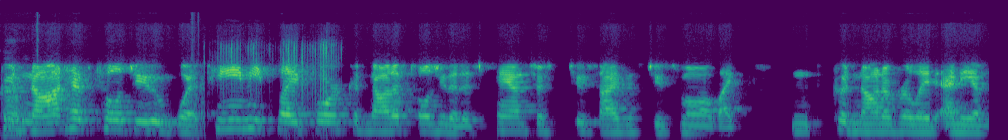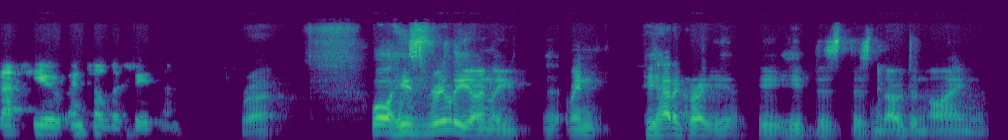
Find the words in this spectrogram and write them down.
Could Huh. not have told you what team he played for. Could not have told you that his pants are two sizes too small. Like, could not have relayed any of that to you until this season. Right. Well, he's really only. I mean, he had a great year. He, he there's there's no denying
